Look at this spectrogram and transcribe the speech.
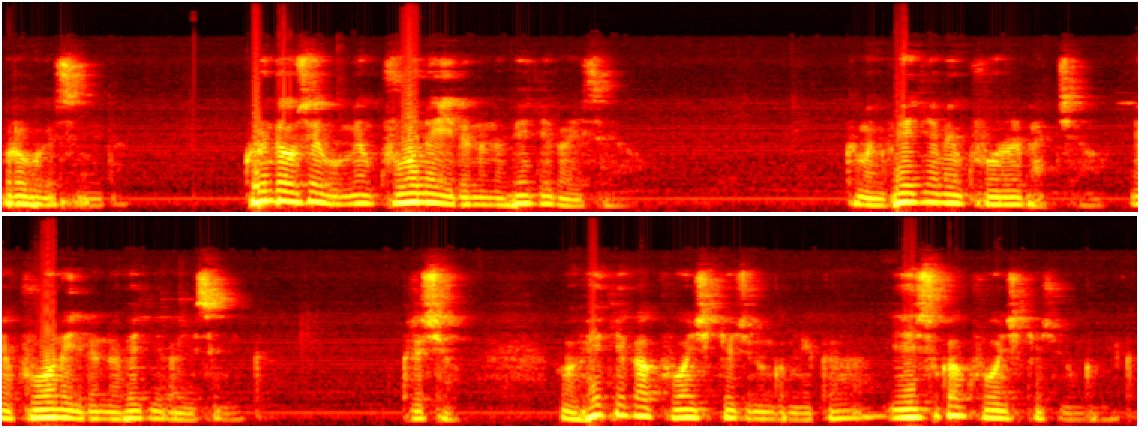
물어보겠습니다. 고린도후서에 보면 구원에 이르는 회개가 있어요. 그러면 회개하면 구원을 받죠. 구원에 이르는 회개가 있으니까. 그렇죠. 회개가 구원시켜 주는 겁니까? 예수가 구원시켜 주는 겁니까?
